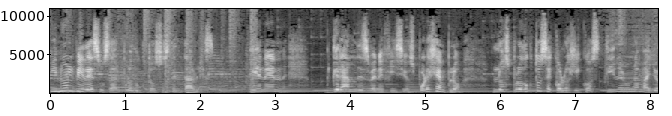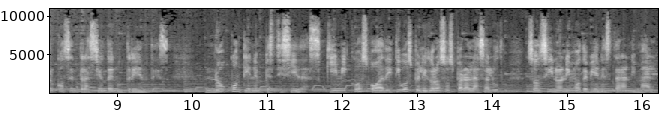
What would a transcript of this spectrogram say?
Y no olvides usar productos sustentables. Tienen grandes beneficios. Por ejemplo, los productos ecológicos tienen una mayor concentración de nutrientes no contienen pesticidas, químicos o aditivos peligrosos para la salud. Son sinónimo de bienestar animal.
